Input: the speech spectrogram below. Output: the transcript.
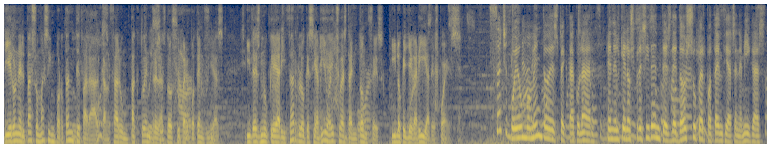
dieron el paso más importante para alcanzar un pacto entre las dos superpotencias y desnuclearizar lo que se había hecho hasta entonces y lo que llegaría después. Fue un momento espectacular en el que los presidentes de dos superpotencias enemigas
